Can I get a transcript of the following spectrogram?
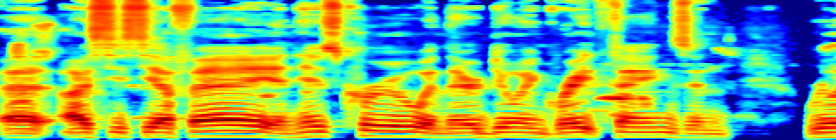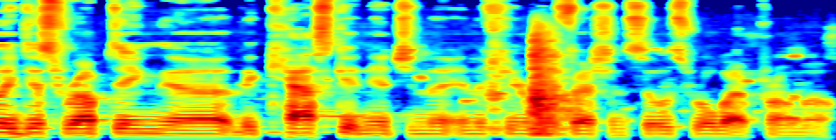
at, ICCFA and his crew, and they're doing great things and really disrupting the, the casket niche in the, in the funeral profession. So, let's roll that promo.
